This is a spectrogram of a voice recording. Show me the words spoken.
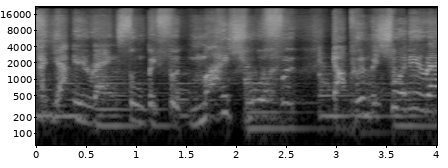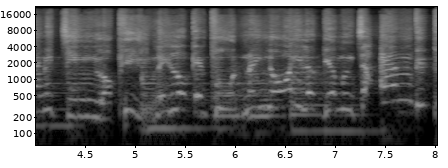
ถ้าอยากได้แรงสูงไปฝึกมาให้ชัวร์กาเพื่อนไม่ช่วยได้แรงไม่จริงหรอกพี่ ในโลกเกมพูดน้อยๆแล้วเดี๋ยวมึงจะ MVP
